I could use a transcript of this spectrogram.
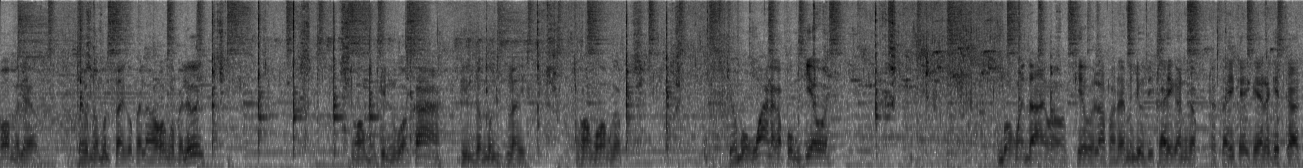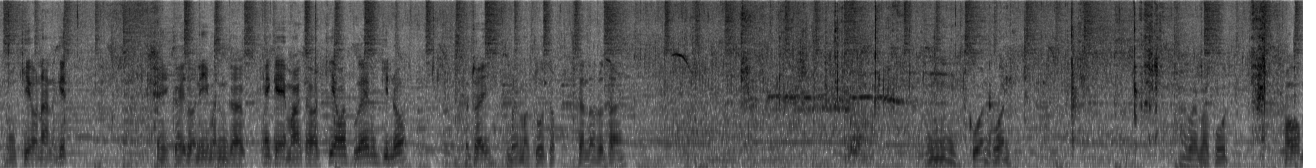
อ้อมมาเร็วเติมน้ำมันไปก็ไปล้วอ้อมก็ไปเลยอ้อมกินวัวก้ากินน้ำมันเลยอ้อมอ้อมกับเจียวหมกว่านะครับปุ่มเกี๊ยวเว้ยบอกไม่ได้ว่าเกี๊ยวเวลาพอได้มันอยู่ที่ไก่กันกับถ้าไก่ไก่แก่ละกิดกับเกี๊ยวนั่นละกิด ไอ้ไก่ตัวนี้มันก็ไม่แก่มากแต่ว่าเคี่ยวไว้เปื่อยมันกินด้วยกระใจใบมะกรูดกับกันตอนตายอืมกวนกวนใบมะกรูดหอม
